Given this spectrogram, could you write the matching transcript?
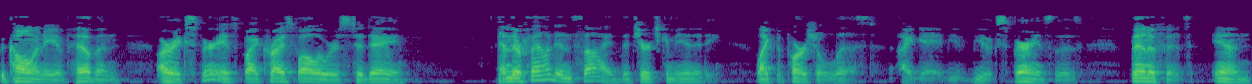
the colony of heaven are experienced by Christ followers today. And they're found inside the church community like the partial list I gave. You, you experience those benefits in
